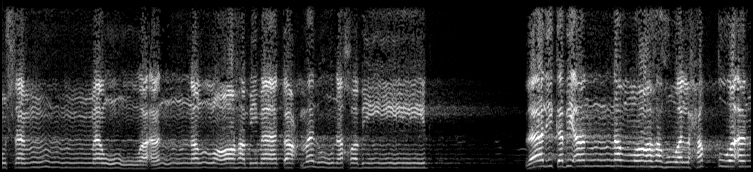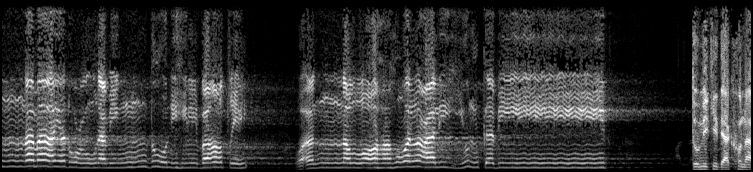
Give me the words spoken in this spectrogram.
مسمى وأن الله بما تعملون خبير ذلك بأن الله هو الحق وأن ما يدعون من دونه الباطل وأن الله هو العلي الكبير তুমি কি দেখো না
